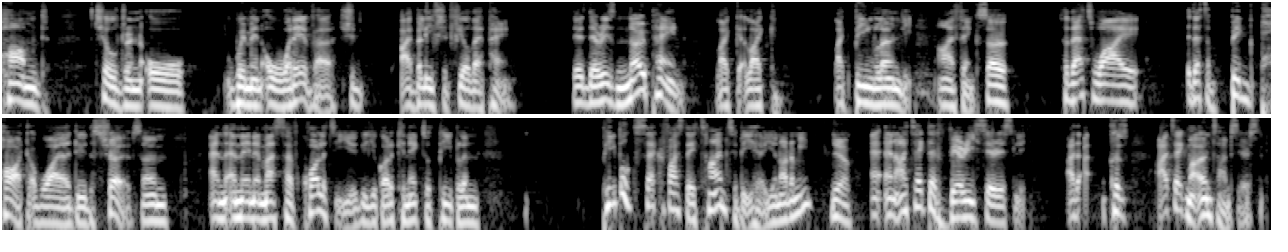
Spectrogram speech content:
harmed children or women or whatever should, I believe should feel that pain. There, there is no pain like, like, like being lonely, I think. So, so that's why that's a big part of why I do this show. So, um, and, and then it must have quality. You, you got to connect with people and people sacrifice their time to be here. You know what I mean? Yeah. And, and I take that very seriously. I, cause I take my own time seriously.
